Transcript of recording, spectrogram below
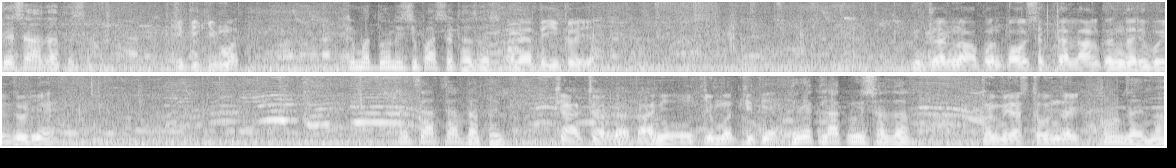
ते सहा दात सर किती किंमत? किंमत दोन्हीची पासष्ट हजार. आणि आता इकडे या. मित्रांनो आपण पाहू शकता लाल कंदारी बैलजोडी आहे. हे चार चार दात आहेत चार चार दात आणि किंमत किती आहे? एक लाख वीस हजार. कमी जास्त होऊन जाईल? होऊन जाईल ना.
